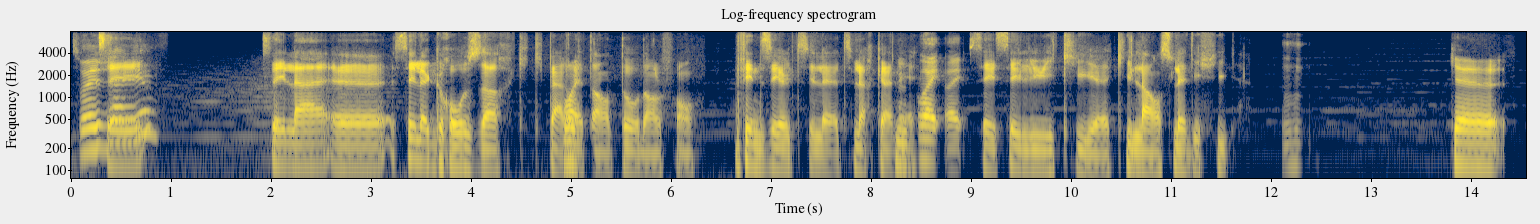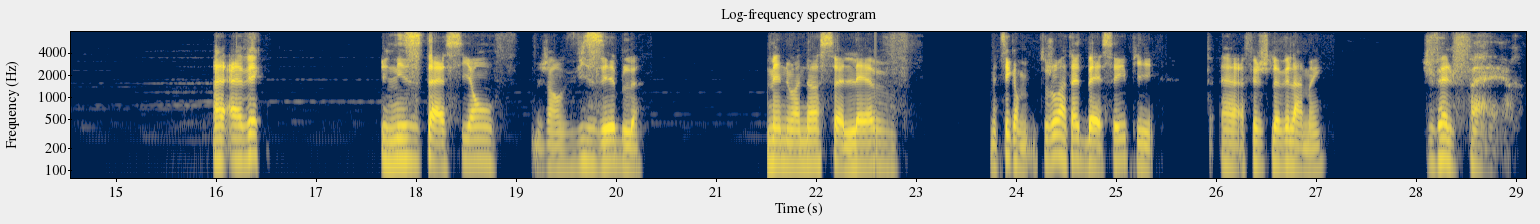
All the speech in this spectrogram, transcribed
sois C'est- la, euh, c'est le gros orc qui parlait Ouais. tantôt, dans le fond. Finzir, tu le, tu le reconnais. Ouais, ouais. C'est, c'est lui qui, euh, qui lance le défi. que a- avec une hésitation genre visible, Menuana se lève, mais tu sais comme toujours la tête baissée, puis euh, elle fait juste lever la main. Je vais le faire.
